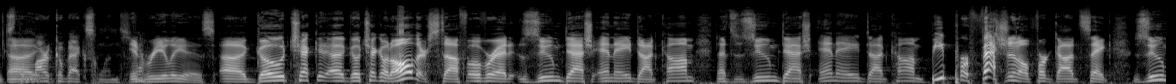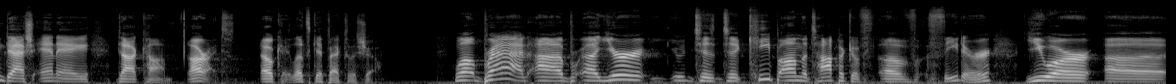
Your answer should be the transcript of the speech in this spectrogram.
It's the Uh, mark of excellence. It really is. Uh, go check it. Uh, go check out all their stuff over at zoom-na.com. That's zoom-na.com. Be professional, for God's sake. Zoom-na.com. All right. Okay, let's get back to the show. Well, Brad, uh, uh, you're to to keep on the topic of of theater. You are uh,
